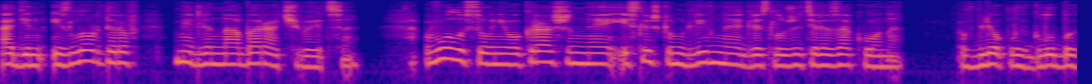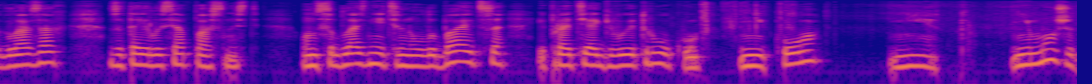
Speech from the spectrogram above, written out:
Один из лордеров медленно оборачивается. Волосы у него крашенные и слишком длинные для служителя закона. В блеклых голубых глазах затаилась опасность. Он соблазнительно улыбается и протягивает руку. «Нико? Нет, не может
